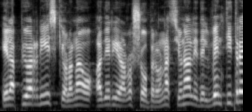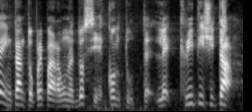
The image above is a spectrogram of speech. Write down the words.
è la più a rischio, la NAO aderirà allo sciopero nazionale del 23, intanto prepara un dossier con tutte le criticità.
